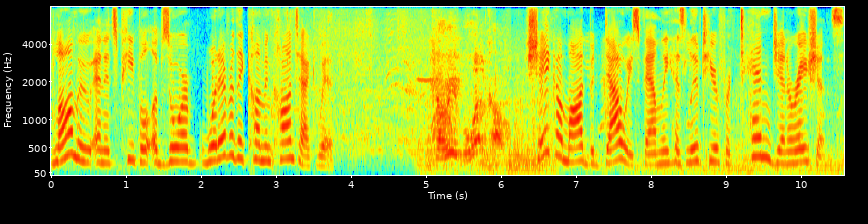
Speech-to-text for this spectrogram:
Lamu and its people absorb whatever they come in contact with. welcome. Sheikh Ahmad Badawi's family has lived here for 10 generations.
